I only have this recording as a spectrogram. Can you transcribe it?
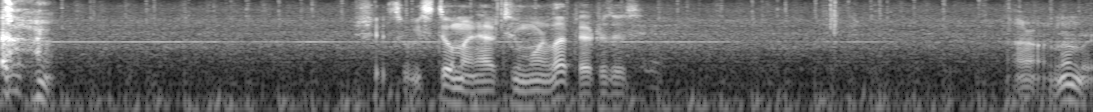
shit, so we still might have two more left after this. I don't remember.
